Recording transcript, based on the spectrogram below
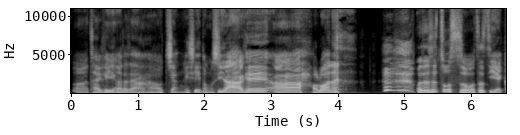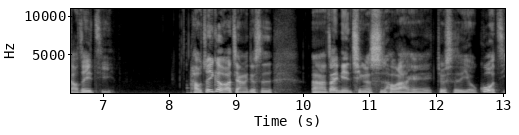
呃，才可以和大家好好讲一些东西啦。OK 啊，好乱啊，我真是作死我自己也搞这一集。好，这一个我要讲的就是。啊、在年轻的时候啦，OK，就是有过几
